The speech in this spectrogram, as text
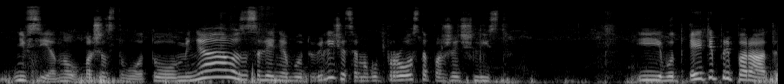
не все, но большинство, то у меня засоление будет увеличиться, я могу просто пожечь лист. И вот эти препараты,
